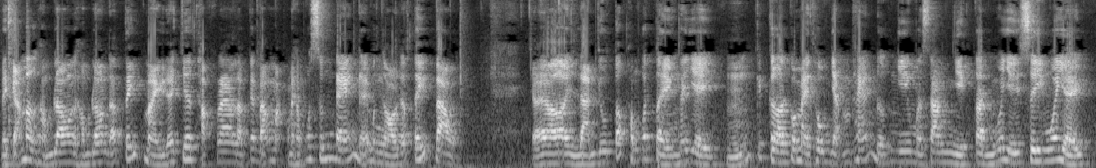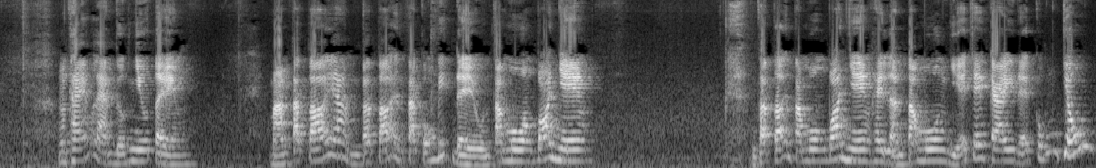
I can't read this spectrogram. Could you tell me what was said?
Mày cảm ơn hồng loan là hồng loan đã tiếp mày đó chứ thật ra là cái bản mặt mày không có xứng đáng để mà ngồi đó tiếp đâu. Trời ơi làm youtube không có tiền hay gì? Ừ, cái kênh của mày thu nhập tháng được nhiêu mà sao nhiệt tình quá vậy xiên quá vậy? Một tháng làm được nhiêu tiền? Mà người ta tới á người ta tới người ta cũng biết điều người ta mua bó nhang người ta tới người ta mua bó nhang hay là người ta mua dĩa trái cây để cúng chú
